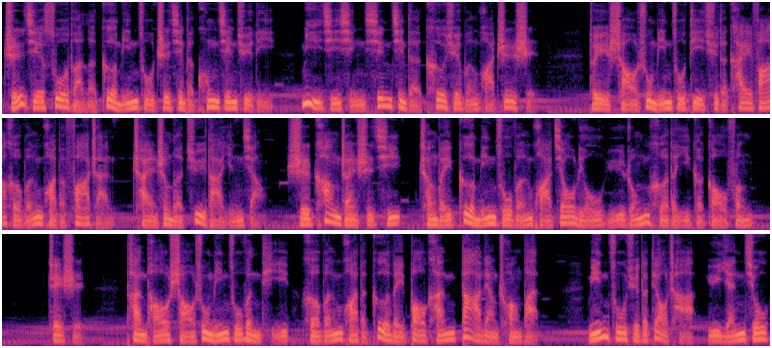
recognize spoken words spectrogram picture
直接缩短了各民族之间的空间距离。密集型先进的科学文化知识，对少数民族地区的开发和文化的发展产生了巨大影响，使抗战时期成为各民族文化交流与融合的一个高峰。这时，探讨少数民族问题和文化的各类报刊大量创办，民族学的调查与研究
